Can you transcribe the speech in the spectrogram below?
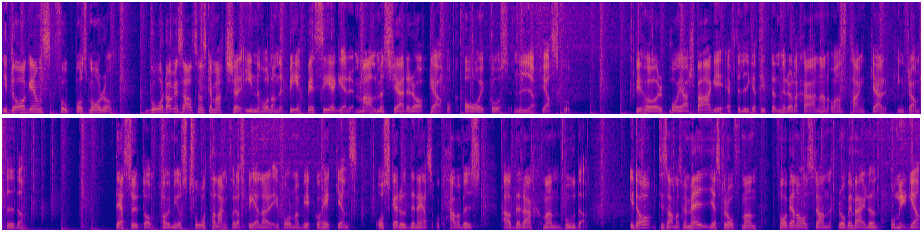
I dagens Fotbollsmorgon. Gårdagens allsvenska matcher innehållande BP seger, Malmös fjärde raka och AIKs nya fiasko. Vi hör Poya Ashbagi efter ligatiteln med Röda Stjärnan och hans tankar kring framtiden. Dessutom har vi med oss två talangfulla spelare i form av BK Häckens Oskar Uddenäs och Hammarbys Abderrahman Boda. Idag tillsammans med mig, Jesper Hoffman, Fabian Ahlstrand, Robin Berglund och Myggan.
